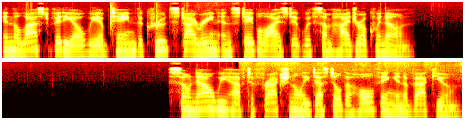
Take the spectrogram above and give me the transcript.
In the last video we obtained the crude styrene and stabilized it with some hydroquinone. So now we have to fractionally distill the whole thing in a vacuum.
